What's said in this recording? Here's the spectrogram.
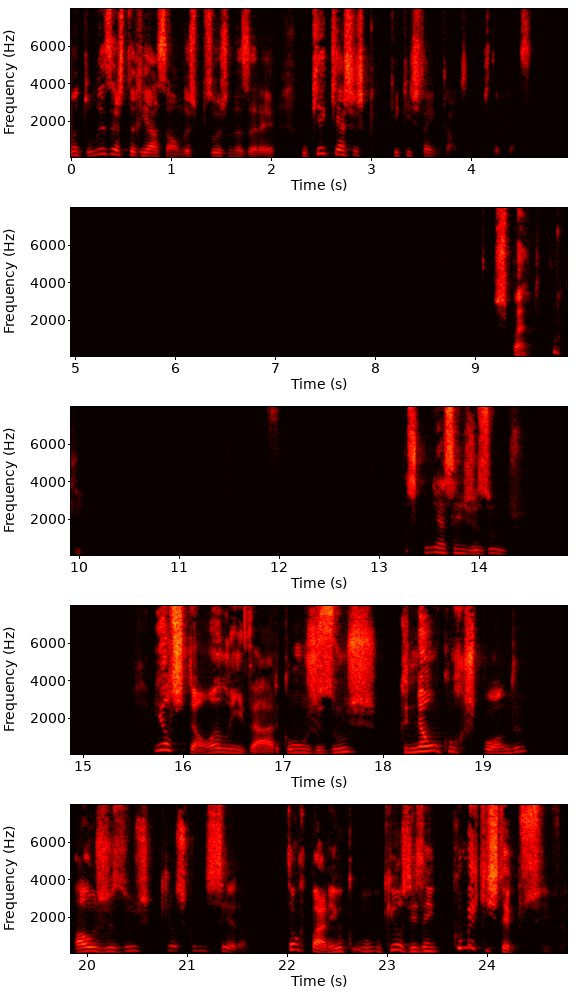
Quando tu lês esta reação das pessoas de Nazaré, o que é que achas que aqui está em causa, nesta reação? Espanto. Porquê? Eles conhecem Jesus. Eles estão a lidar com um Jesus que não corresponde ao Jesus que eles conheceram. Então reparem, o, o, que eles dizem, como é que isto é possível?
